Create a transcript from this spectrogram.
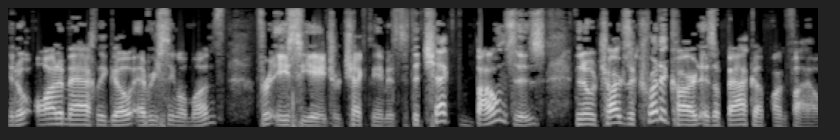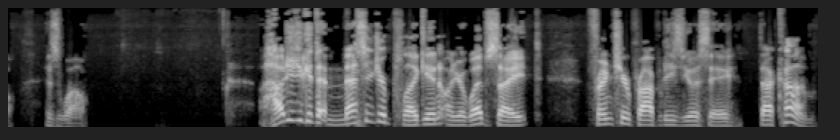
It'll automatically go every single month for ACH or check payments. If the check bounces, then it'll charge the credit card as a backup on file as well. How did you get that messenger plugin on your website, frontierpropertiesusa.com? com.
